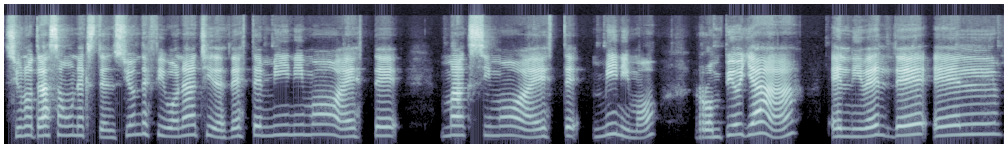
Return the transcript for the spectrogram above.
Si uno traza una extensión de Fibonacci desde este mínimo a este máximo a este mínimo, rompió ya el nivel de el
